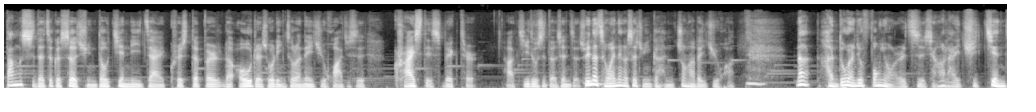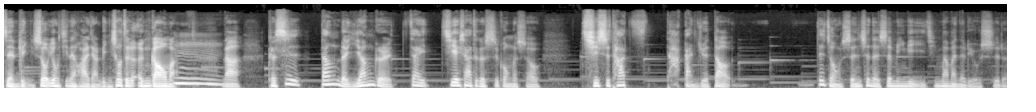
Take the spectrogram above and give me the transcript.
当时的这个社群都建立在 Christopher the Older 所领受的那句话，就是 Christ is victor，啊，基督是得胜者，所以那嗯。成为那个社群一个很重要的一句话。嗯。那很多人就蜂拥而至，想要来去见证、领受，用今天的话来讲，领受这个恩高嘛。嗯。那可是当 The Younger 在接下这个施工的时候，其实他他感觉到这种神圣的生命力已经慢慢的流失了，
